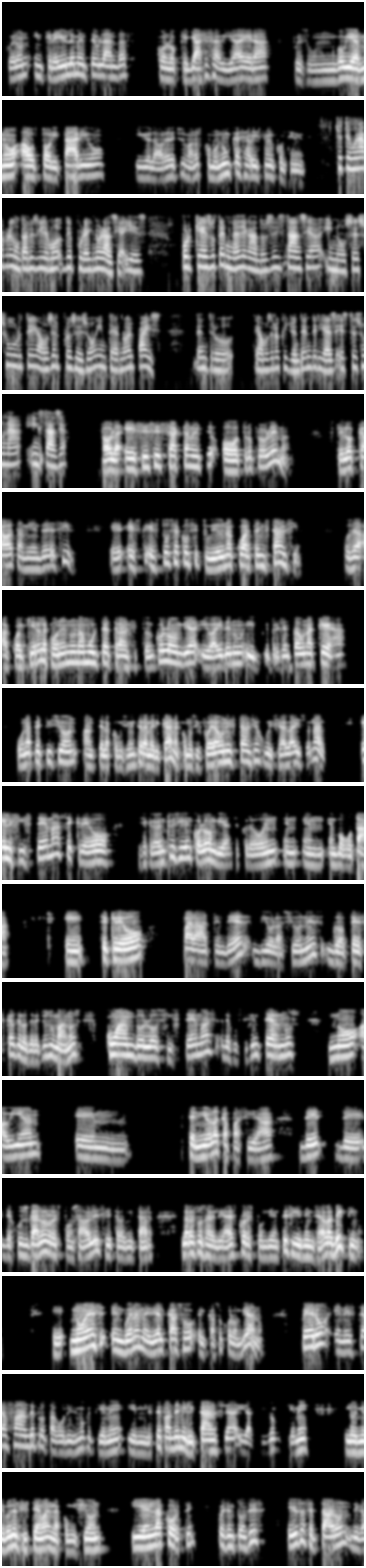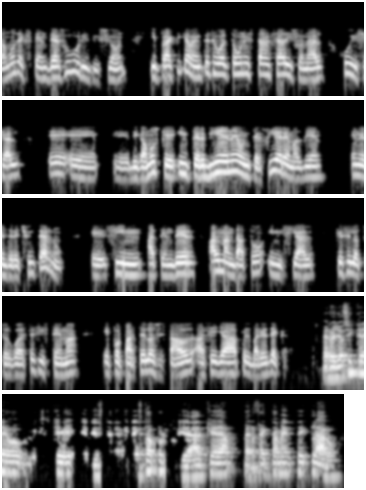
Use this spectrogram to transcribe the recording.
fueron increíblemente blandas con lo que ya se sabía era pues un gobierno autoritario y violador de derechos humanos como nunca se ha visto en el continente. Yo tengo una pregunta, Luis Guillermo, de pura ignorancia, y es, ¿por qué eso termina llegando a esa instancia y no se surte, digamos, el proceso interno del país? Dentro, digamos, de lo que yo entendería es, esta es una instancia Paula, ese es exactamente otro problema. Usted lo acaba también de decir. Eh, es, esto se ha constituido una cuarta instancia. O sea, a cualquiera le ponen una multa de tránsito en Colombia y va y, y, presenta una queja una petición ante la Comisión Interamericana, como si fuera una instancia judicial adicional. El sistema se creó, se creó inclusive en Colombia, se creó en, en, Bogotá, eh, se creó para atender violaciones grotescas de los derechos humanos cuando los sistemas de justicia internos no habían em, tenido la capacidad de, juzgar a los responsables y de transmitir las responsabilidades correspondientes y indemnizar a las víctimas. Eh, no es en buena medida el caso, el caso colombiano, pero en este afán de protagonismo que tiene y en este afán de militancia y de activismo que tiene los miembros del sistema en la comisión y en la corte, pues entonces ellos aceptaron, digamos, extender su jurisdicción y prácticamente se ha vuelto una instancia adicional judicial, eh, eh, eh, digamos, que interviene o interfiere más bien en el derecho interno, sin atender al mandato inicial que se le otorgó a este sistema por parte de los estados hace ya pues varias décadas. Pero yo sí creo, que en esta, en esta oportunidad queda perfectamente claro,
